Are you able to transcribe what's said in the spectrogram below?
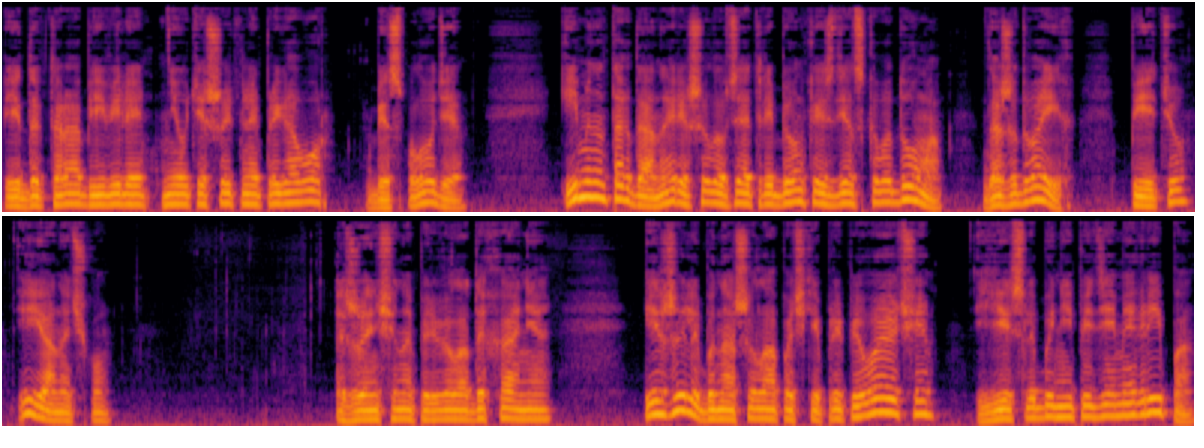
и доктора объявили неутешительный приговор — бесплодие. Именно тогда она решила взять ребенка из детского дома, даже двоих, Петю и Яночку. Женщина перевела дыхание. «И жили бы наши лапочки припеваючи, если бы не эпидемия гриппа».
